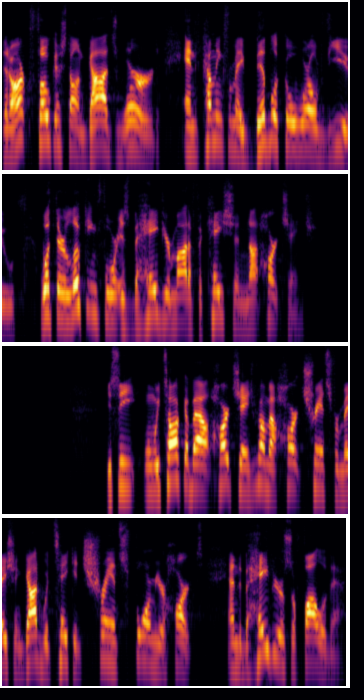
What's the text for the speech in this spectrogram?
that aren't focused on God's word and coming from a biblical worldview, what they're looking for is behavior modification, not heart change. You see, when we talk about heart change, we're talking about heart transformation. God would take and transform your heart, and the behaviors will follow that.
